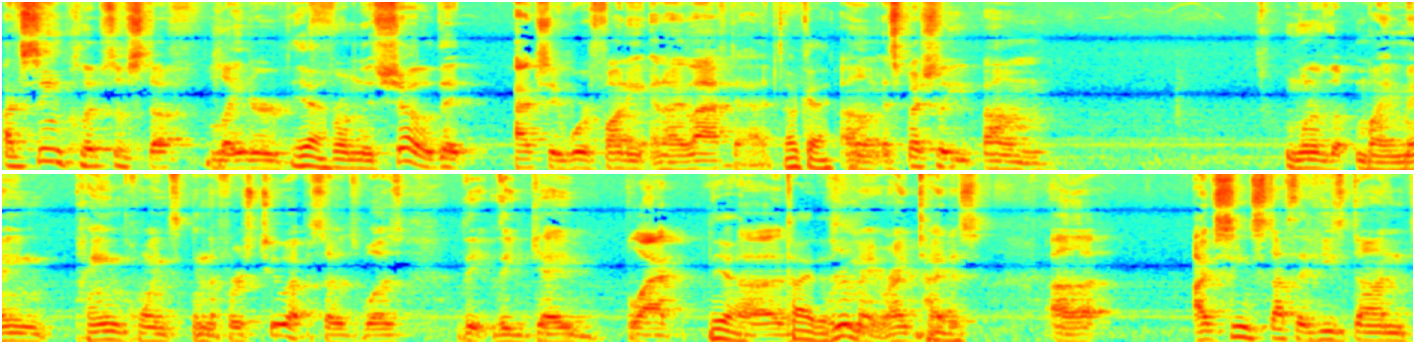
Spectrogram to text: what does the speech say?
I've seen clips of stuff later Yeah. from this show that actually were funny, and I laughed at. Okay. um, especially um, one of the my main pain points in the first two episodes was the the gay black Yeah, uh, Titus. roommate, right? Titus. Uh, I've seen stuff that he's done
